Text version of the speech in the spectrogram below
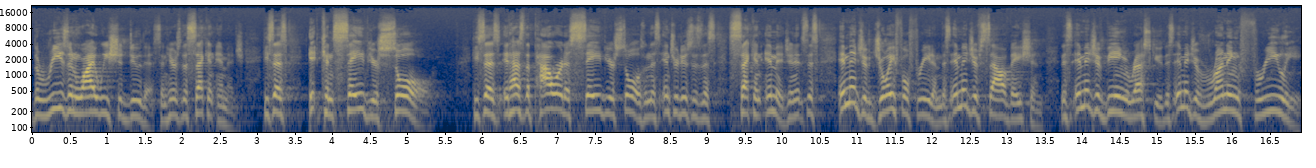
the reason why we should do this. And here's the second image. He says, it can save your soul. He says it has the power to save your souls. And this introduces this second image. And it's this image of joyful freedom, this image of salvation, this image of being rescued, this image of running freely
